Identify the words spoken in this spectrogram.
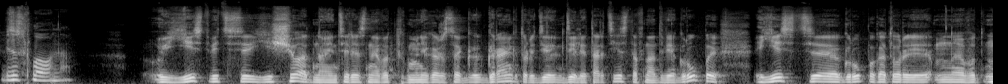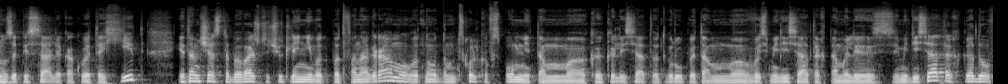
безусловно. Есть ведь еще одна интересная, вот мне кажется, грань, которая делит артистов на две группы. Есть э, группы, которые вот, ну, записали какой-то хит, и там часто бывает, что чуть ли не вот под фонограмму, вот, ну, там, сколько вспомнить, там, э, колесят вот группы там 80-х там, или 70-х годов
